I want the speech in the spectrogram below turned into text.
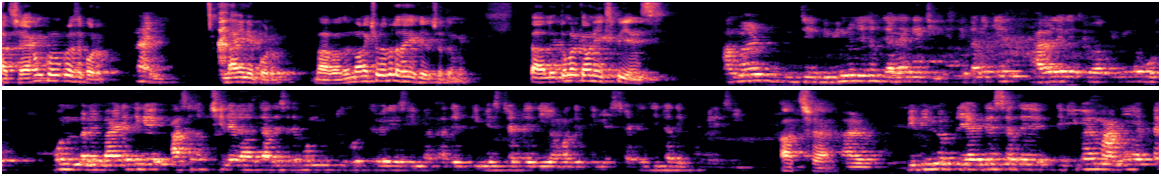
আচ্ছা এখন কোন ক্লাসে পড়ো? নাই নাইনে পড়ো। বাবা তুমি অনেক ছোটবেলা থেকে খেলছো তুমি। তাহলে তোমার কেমন এক্সপিরিয়েন্স আমার যে বিভিন্ন যেসব জায়গায় গেছি সেখানে গিয়ে ভালো লেগেছে বা বিভিন্ন মানে বাইরে থেকে আসা সব ছেলেরা যাদের সাথে বন্ধুত্ব করতে পেরেছি বা তাদের টিমের স্ট্র্যাটেজি আমাদের টিমের স্ট্র্যাটেজিটা দেখতে পেরেছি। আচ্ছা। আর বিভিন্ন প্লেয়ারদের সাথে যে কীভাবে মানিয়ে একটা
